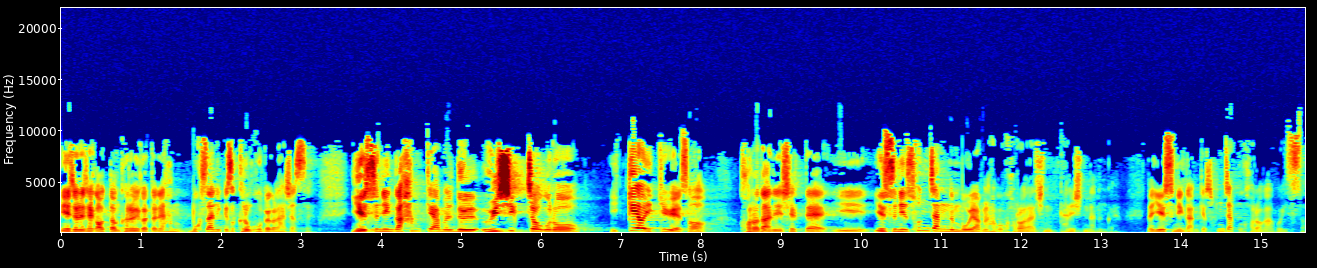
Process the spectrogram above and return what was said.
예전에 제가 어떤 글을 읽었더니 한 목사님께서 그런 고백을 하셨어요. 예수님과 함께함을 늘 의식적으로 깨어있기 위해서 걸어 다니실 때 이 예수님 손잡는 모양을 하고 걸어 다니신다는 거예요. 나 예수님과 함께 손잡고 걸어가고 있어.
